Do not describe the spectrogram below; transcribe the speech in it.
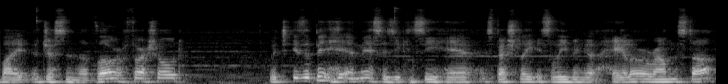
by adjusting the blur threshold, which is a bit hit and miss as you can see here, especially it's leaving a halo around the star.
